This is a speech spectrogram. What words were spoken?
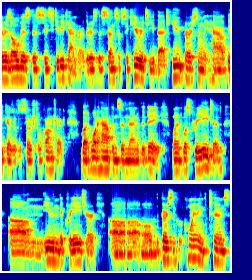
there is always this CCTV camera. There is this sense of security that you personally have because of the social contract. But what happens in the end of the day when it was created? Um, even the creator uh, of the person who coined the terms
